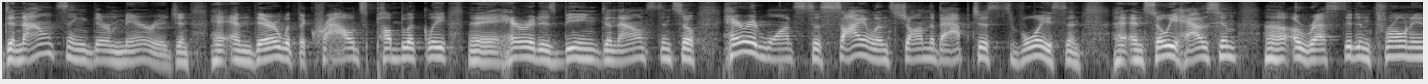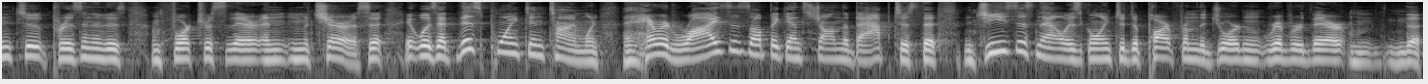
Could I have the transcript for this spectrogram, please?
denouncing their marriage. And, and there, with the crowds public publicly. Uh, Herod is being denounced. And so Herod wants to silence John the Baptist's voice. And, and so he has him uh, arrested and thrown into prison in his fortress there in Machaerus. It, it was at this point in time when Herod rises up against John the Baptist that Jesus now is going to depart from the Jordan River there, mm, the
